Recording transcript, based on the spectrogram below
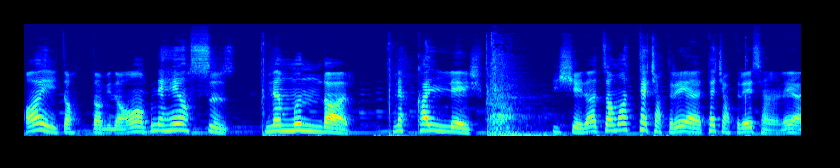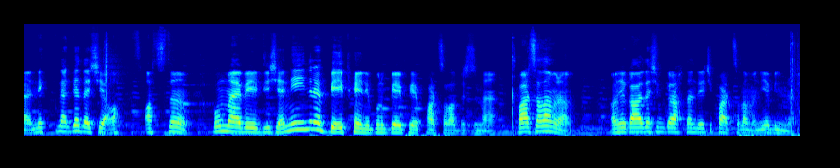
Ay datta bir daha. Aa, bu ne heyatsız. Ne mındar. Ne kalleş. Bir şey daha. Camaat tek atır ya. Tek atır ya sana ya. Ne, ne kadar şey at, açtım. Bu mənə verdiyi şey. Nə edirəm BP-ni? Bunu BP-yə parçaladırsın mənə. Parçalamıram. O şey qardaşım qıraqdan deyir ki, parçalama. Niyə bilmirəm.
